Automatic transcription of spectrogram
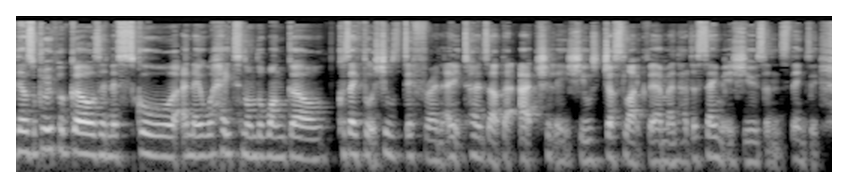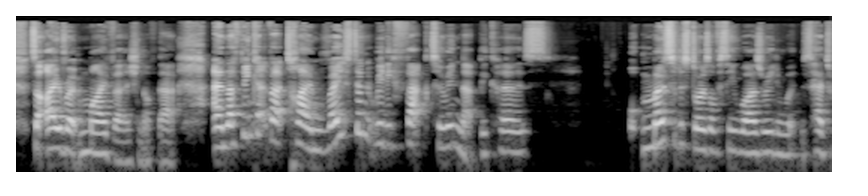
there was a group of girls in this school and they were hating on the one girl because they thought she was different and it turns out that actually she was just like them and had the same issues and things so i wrote my version of that. And i think at that time race didn't really factor in that because most of the stories obviously while i was reading was had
